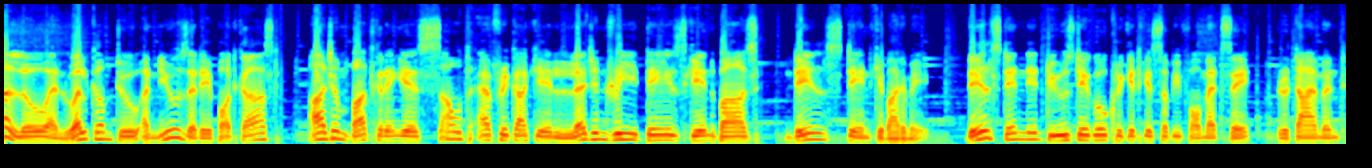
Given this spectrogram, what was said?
Hello and welcome to a news a day podcast आज हम बात करेंगे साउथ अफ्रीका के लेजेंडरी तेज गेंदबाज डेल स्टेन के बारे में। डेल स्टेन ने ट्यूसडे को क्रिकेट के सभी फॉर्मेट से रिटायरमेंट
